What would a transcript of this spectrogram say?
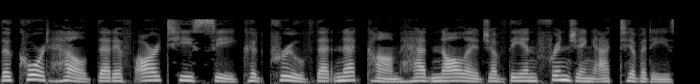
The court held that if RTC could prove that Netcom had knowledge of the infringing activities,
